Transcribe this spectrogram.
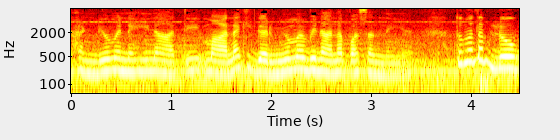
ठंडियों में नहीं नहाती, माना कि गर्मियों में भी नहाना पसंद नहीं है। तो मतलब लोग,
